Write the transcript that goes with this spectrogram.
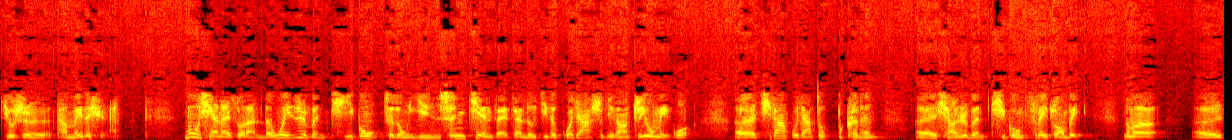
就是它没得选。目前来说呢，能为日本提供这种隐身舰载战斗机的国家，实际上只有美国。呃，其他国家都不可能呃向日本提供此类装备。那么呃，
